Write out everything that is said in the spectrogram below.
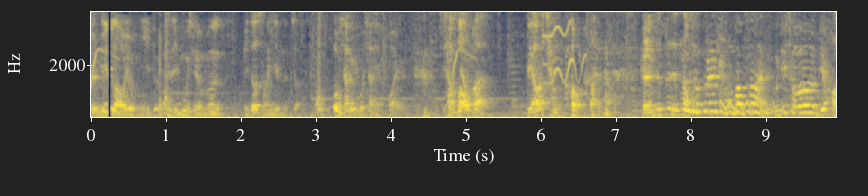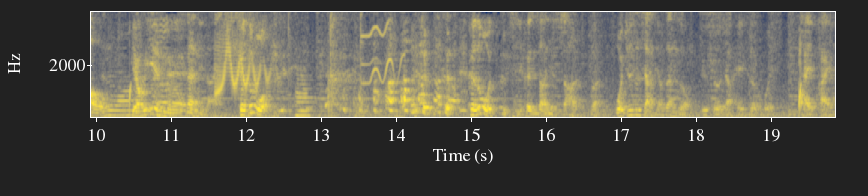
便。就一劳永逸的。自己目前有没有比较想演的角色？我想我想演坏人，强暴犯。不要强暴犯啊，可能就是那种。为什么不能强暴犯？我觉得强暴犯比较好表演呢。那你来，可是我，可是我自己很想演杀人犯。我就是想挑战那种，比如说像黑社会派派的，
